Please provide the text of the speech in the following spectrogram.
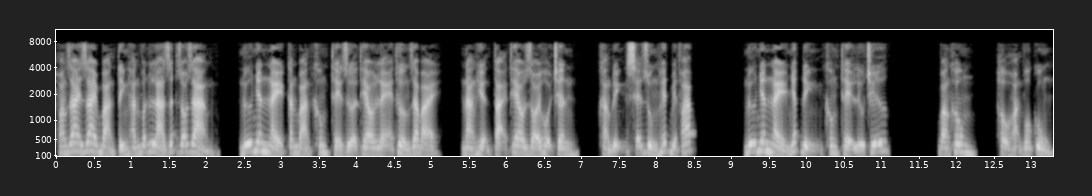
Hoàng Giai Giai bản tính hắn vẫn là rất rõ ràng, nữ nhân này căn bản không thể dựa theo lẽ thường ra bài, nàng hiện tại theo dõi hội chân, khẳng định sẽ dùng hết biện pháp. Nữ nhân này nhất định không thể lưu trữ. Bằng không, hậu hoạn vô cùng.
